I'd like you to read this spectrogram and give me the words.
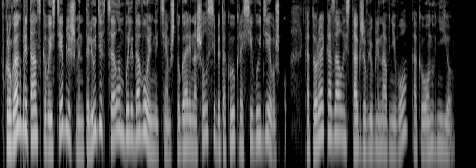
В кругах британского истеблишмента люди в целом были довольны тем, что Гарри нашел себе такую красивую девушку, которая оказалась так же влюблена в него, как и он в нее.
